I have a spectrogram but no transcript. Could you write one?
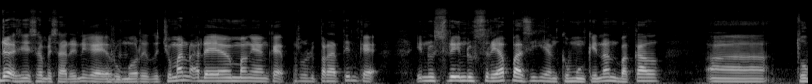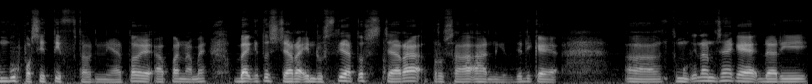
ada sih sampai saat ini kayak rumor itu. Cuman ada yang emang yang kayak perlu diperhatiin kayak industri-industri apa sih yang kemungkinan bakal uh, tumbuh positif tahun ini? Atau ya, apa namanya? Baik itu secara industri atau secara perusahaan gitu. Jadi kayak uh, kemungkinan misalnya kayak dari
